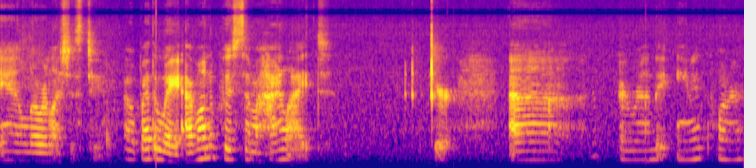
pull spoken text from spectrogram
And lower lashes too. Oh, by the way, I want to put some highlight here uh, around the inner corner.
